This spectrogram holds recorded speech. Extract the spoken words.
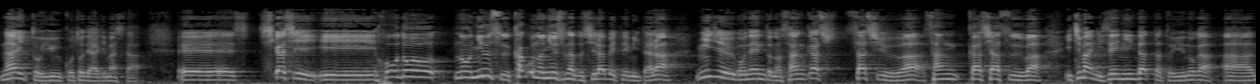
ないということでありました。えー、しかし、報道のニュース、過去のニュースなど調べてみたら、25年度の参加者数は、参加者数は1万2000人だったというのが、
